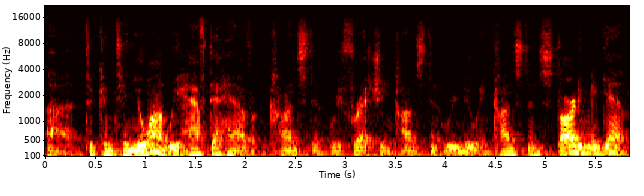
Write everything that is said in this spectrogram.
uh, to continue on. We have to have constant refreshing, constant renewing, constant starting again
